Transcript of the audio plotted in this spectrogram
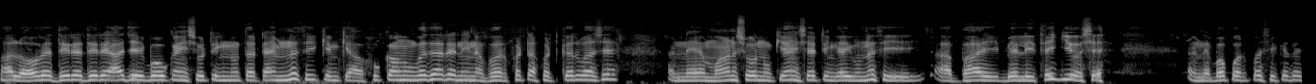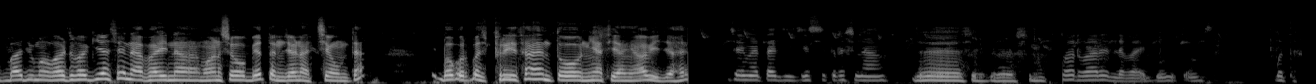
હાલો હવે ધીરે ધીરે આજે બહુ કંઈ શૂટિંગનો તો ટાઈમ નથી કેમ કે આ હુકાણું વધારે ને એના ભર ફટાફટ કરવા છે. અને માણસોનું ક્યાંય સેટિંગ આવ્યું નથી. આ ભાઈ બેલી થઈ ગયો છે. અને બપોર પછી કદાચ બાજુમાં વાઢવા ગયા છે ને આ ભાઈના માણસો બે ત્રણ જણા જ છે ઉમતા બપોર પછી ફ્રી થાય ને તો ત્યાંથી અહીંયા આવી જાય. જય માતાજી જય શ્રી કૃષ્ણ. જય શ્રી કૃષ્ણ. પરવારે લેવાય છે. બધા.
